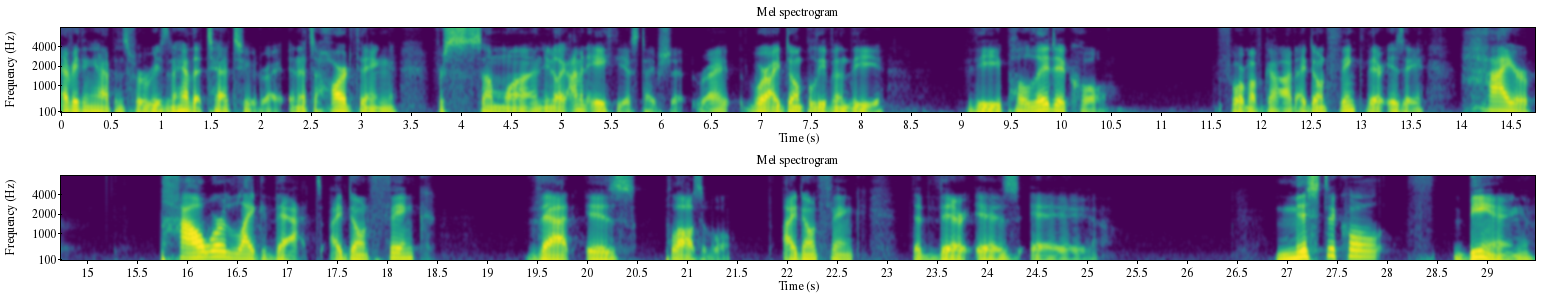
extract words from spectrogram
everything happens for a reason. I have that tattooed, right? And that's a hard thing for someone. You know, like I'm an atheist type shit, right? Where I don't believe in the, the political form of God. I don't think there is a higher power like that. I don't think that is plausible. I don't think that there is a mystical th- being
